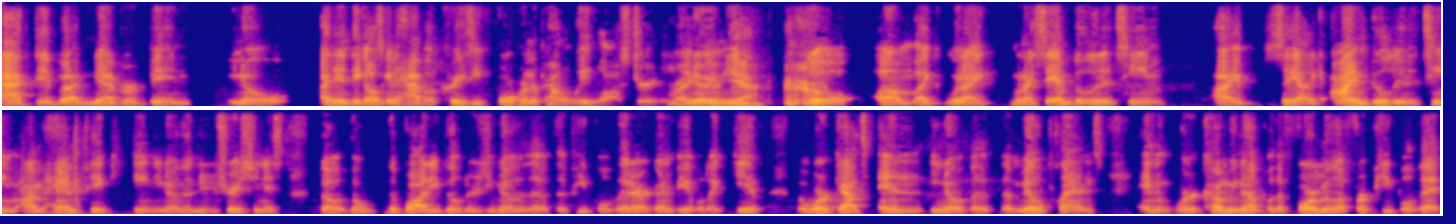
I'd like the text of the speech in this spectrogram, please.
active, but I've never been, you know, I didn't think I was gonna have a crazy 400 pound weight loss journey. Right. You know what I mean? Yeah. so um like when i when i say i'm building a team i say like i'm building the team i'm handpicking you know the nutritionists the the, the bodybuilders you know the, the people that are going to be able to give the workouts and you know the, the meal plans and we're coming up with a formula for people that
